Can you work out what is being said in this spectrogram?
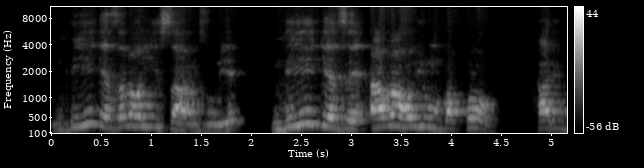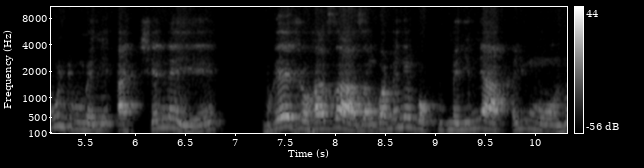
ntiyigeze abaho yisanzuye ntiyigeze abaho yumva ko hari ubundi bumenyi akeneye bw'ejo hazaza ngo amenye ngo kumenya imyaka y'umuntu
